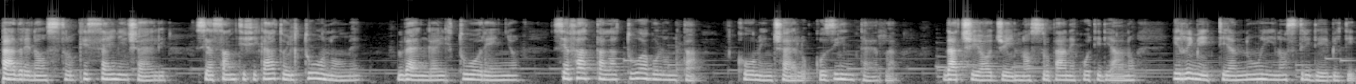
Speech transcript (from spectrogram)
Padre nostro che sei nei cieli, sia santificato il tuo nome, venga il tuo regno, sia fatta la tua volontà, come in cielo, così in terra. Dacci oggi il nostro pane quotidiano e rimetti a noi i nostri debiti,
